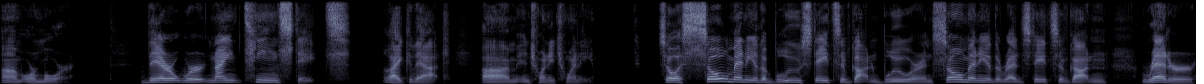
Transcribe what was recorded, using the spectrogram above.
um, or more. There were 19 states like that um, in 2020. So, uh, so many of the blue states have gotten bluer, and so many of the red states have gotten redder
